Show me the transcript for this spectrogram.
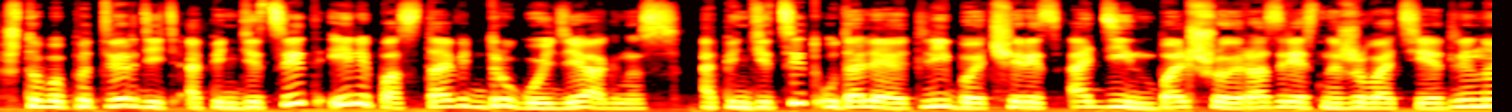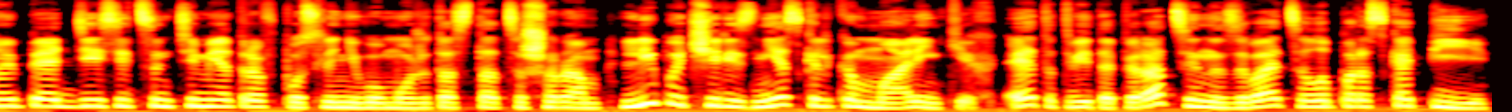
чтобы подтвердить аппендицит или поставить другой диагноз. Аппендицит удаляют либо через один большой разрез на животе длиной 5-10 см, после него может остаться шрам, либо через несколько маленьких. Этот вид операции называется лапароскопией.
